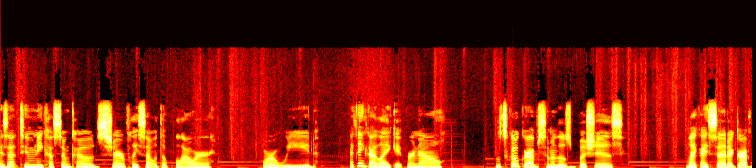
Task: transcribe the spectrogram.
Is that too many custom codes? Should I replace that with a flower or a weed? I think I like it for now. Let's go grab some of those bushes. Like I said, I grabbed...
